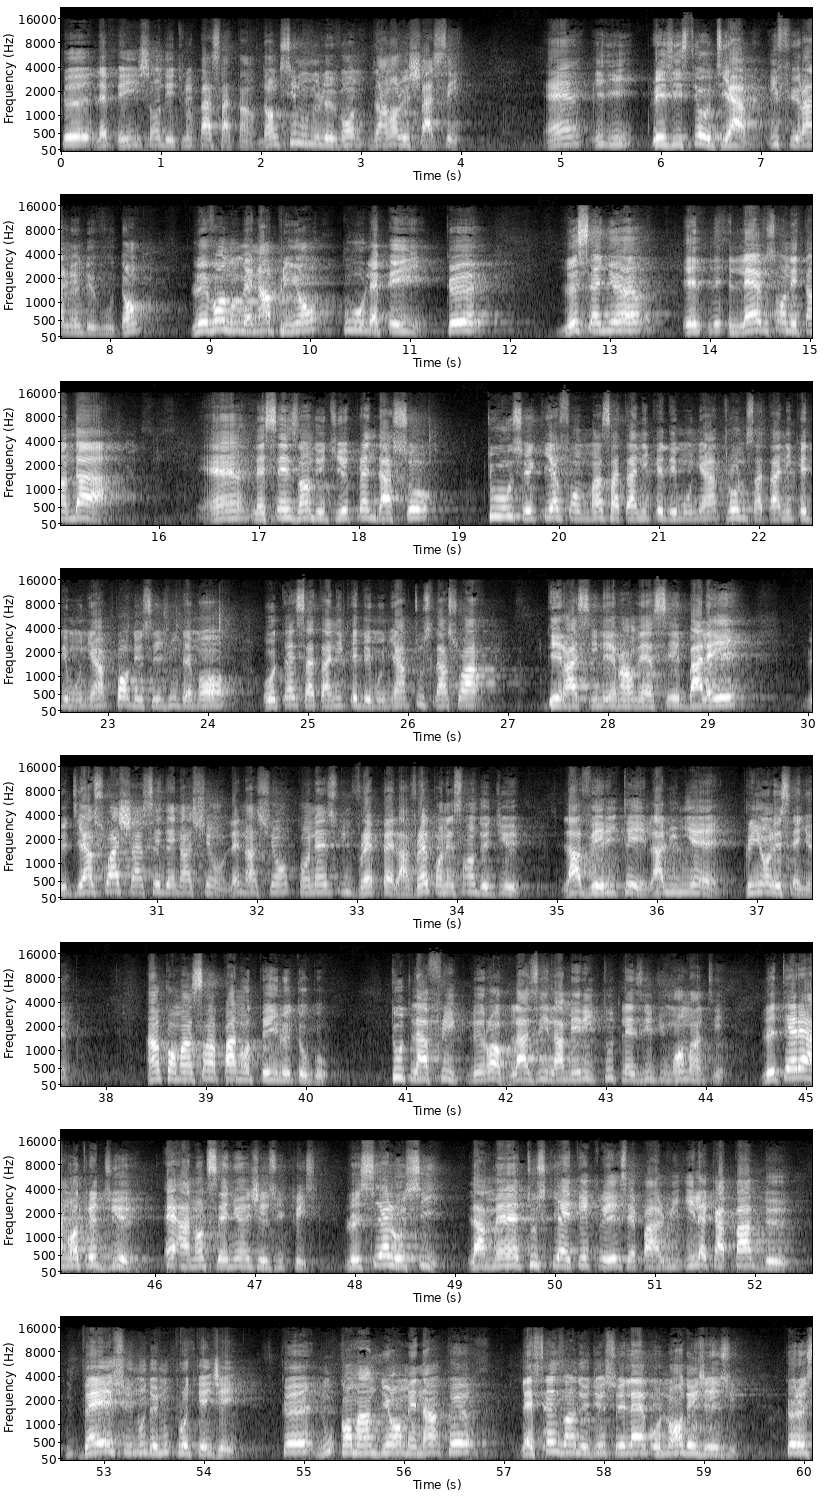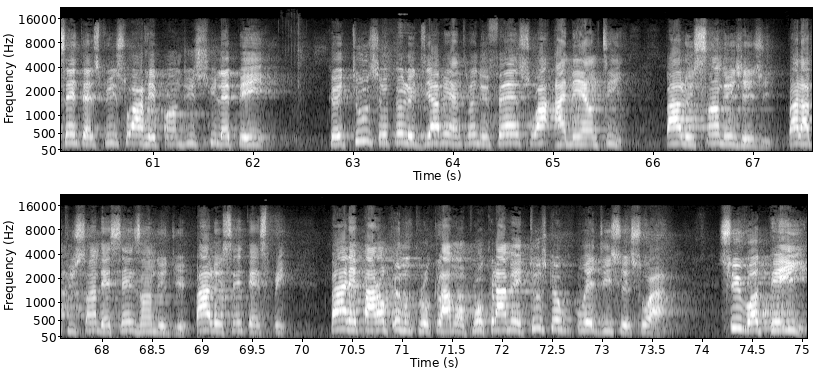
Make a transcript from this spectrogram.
que les pays sont détruits par Satan. Donc si nous nous levons, nous allons le chasser. Hein? Il dit, résistez au diable, il fuira l'un de vous. Donc, levons-nous maintenant, prions pour les pays, que le Seigneur lève son étendard. Hein? Les saints ans de Dieu prennent d'assaut tout ce qui est fondement satanique et démoniaque, trône satanique et démoniaque, port de séjour des morts, hôtel satanique et démoniaque, tout cela soit déraciné, renversé, balayé. Le diable soit chassé des nations. Les nations connaissent une vraie paix, la vraie connaissance de Dieu, la vérité, la lumière. Prions le Seigneur. En commençant par notre pays, le Togo. Toute l'Afrique, l'Europe, l'Asie, l'Amérique, toutes les îles du monde entier. Le terrain à notre Dieu et à notre Seigneur Jésus-Christ. Le ciel aussi, la mer, tout ce qui a été créé, c'est par lui. Il est capable de veiller sur nous, de nous protéger. Que nous commandions maintenant que les saints ans de Dieu se lèvent au nom de Jésus. Que le Saint-Esprit soit répandu sur les pays. Que tout ce que le diable est en train de faire soit anéanti par le sang de Jésus, par la puissance des saints ans de Dieu, par le Saint-Esprit, par les paroles que nous proclamons. Proclamez tout ce que vous pouvez dire ce soir sur votre pays.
